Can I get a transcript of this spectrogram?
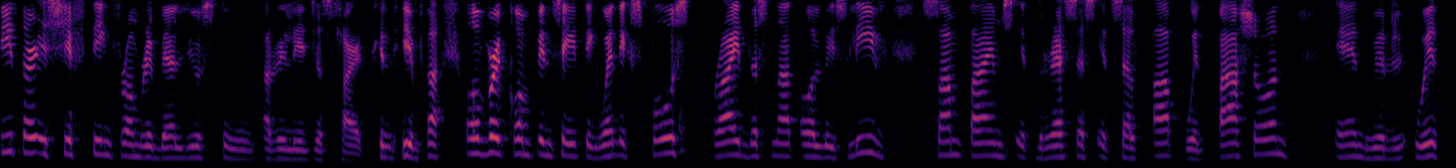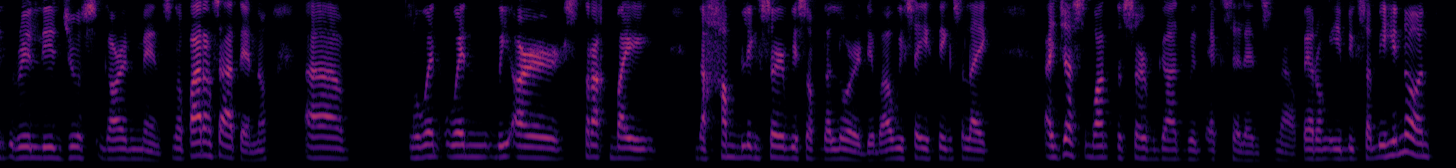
Peter is shifting from rebellious to a religious heart, hindi ba? Overcompensating. When exposed, pride does not always leave. Sometimes it dresses itself up with passion and with, with religious garments. No, parang sa atin, no? Uh, when when we are struck by the humbling service of the Lord, 'di ba? We say things like I just want to serve God with excellence now. Pero ang ibig sabihin nun,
